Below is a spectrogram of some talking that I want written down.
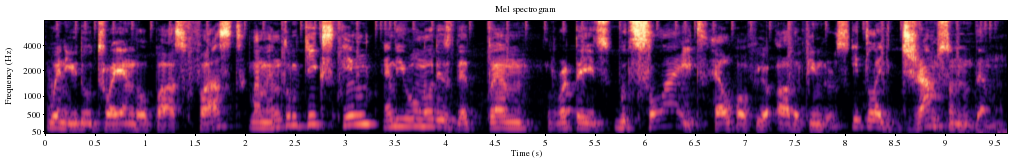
when you do triangle pass fast, momentum kicks in and you will notice that pen rotates with slight help of your other fingers. It like jumps on them,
